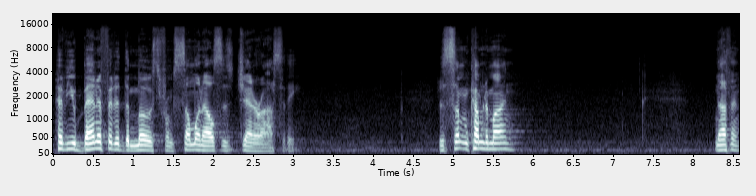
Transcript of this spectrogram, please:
have you benefited the most from someone else's generosity? Does something come to mind? Nothing?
